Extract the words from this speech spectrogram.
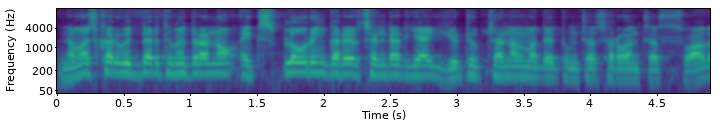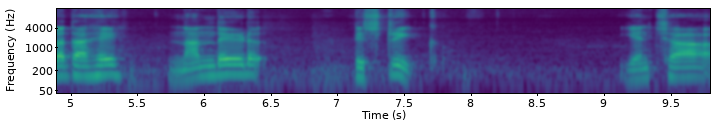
नमस्कार विद्यार्थी मित्रांनो एक्सप्लोरिंग करिअर सेंटर या यूट्यूब चॅनलमध्ये तुमच्या सर्वांचं स्वागत आहे. नांदेड डिस्ट्रिक्ट यांच्या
